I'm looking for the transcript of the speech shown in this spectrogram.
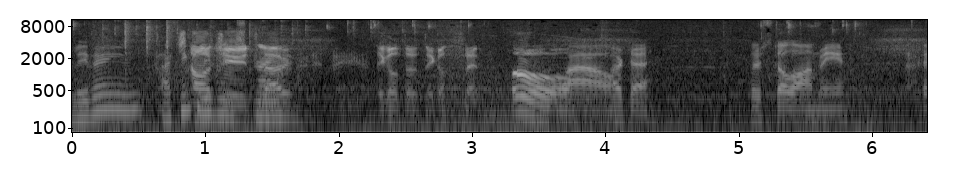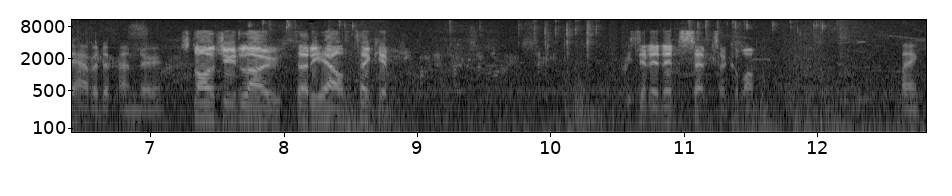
Leaving. I think Oh, leaving Jude, snipe- low. They got the they got the flip. Oh. Wow. Okay. They're still on me. They have a defender. Star Jude low, 30 health. Take him. He's in an interceptor. Come on. Thanks.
